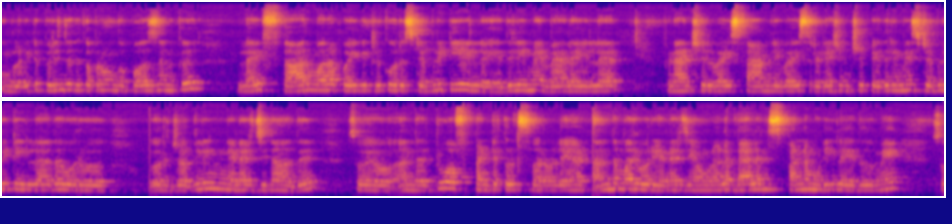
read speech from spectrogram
உங்களை விட்டு பிரிஞ்சதுக்கப்புறம் உங்கள் பர்சனுக்கு லைஃப் தாறுமாறாக போய்கிட்டு இருக்கு. ஒரு ஸ்டெபிலிட்டியே இல்லை. எதுலேயுமே வேலை இல்லை. Financial wise family wise relationship எதுலேயுமே ஸ்டெபிலிட்டி இல்லாத ஒரு ஒரு ஜக்லிங் எனர்ஜி தான் அது. ஸோ அந்த டூ ஆஃப் பென்டிகிள்ஸ் வரும் இல்லையா? அந்த மாதிரி ஒரு எனர்ஜி அவங்களால பேலன்ஸ் பண்ண முடியல எதுவுமே. ஸோ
